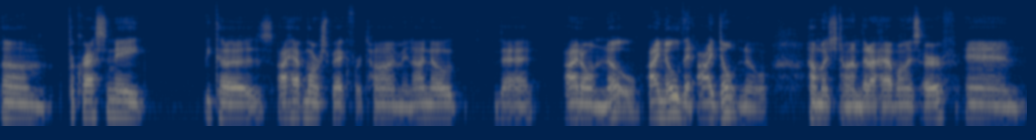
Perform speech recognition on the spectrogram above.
um, procrastinate because I have more respect for time and I know that I don't know. I know that I don't know how much time that I have on this earth and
